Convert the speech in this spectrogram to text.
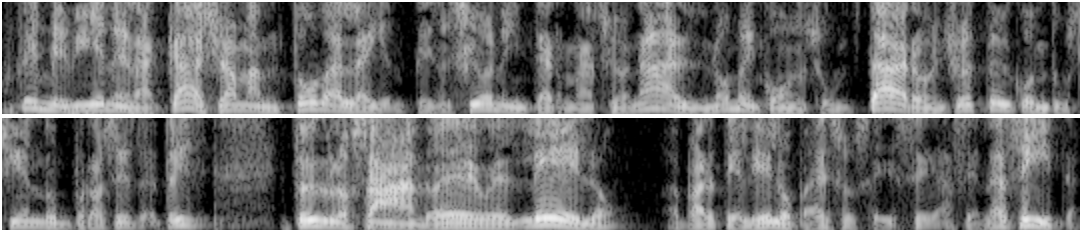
Ustedes me vienen acá, llaman toda la atención internacional, no me consultaron, yo estoy conduciendo un proceso, estoy, estoy glosando, eh, léelo, aparte léelo, para eso se, se hace la cita.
